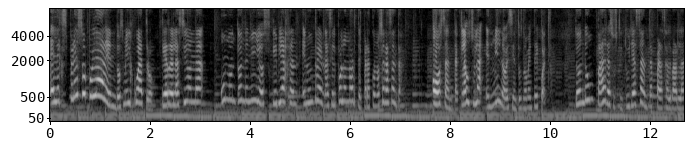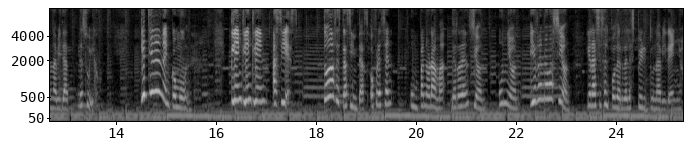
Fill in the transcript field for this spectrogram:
El Expreso Polar en 2004, que relaciona un montón de niños que viajan en un tren hacia el Polo Norte para conocer a Santa. O Santa Cláusula en 1994, donde un padre sustituye a Santa para salvar la Navidad de su hijo. ¿Qué tienen en común? Clean, clean, clean, así es. Todas estas cintas ofrecen un panorama de redención, unión y renovación gracias al poder del espíritu navideño.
